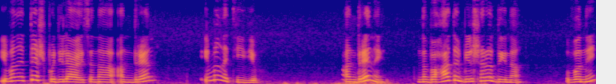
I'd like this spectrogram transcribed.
і вони теж поділяються на андрен і мелетідів. Андрени набагато більша родина. Вони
